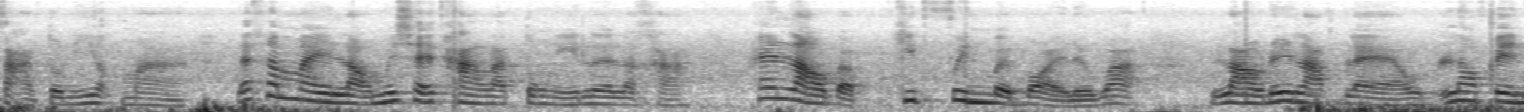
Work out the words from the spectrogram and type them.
สารตัวนี้ออกมา และทำไมเราไม่ใช้ทางลัดตรงนี้เลยล่ะคะให้เราแบบคิดฟินบ่อย ๆ เลยว่า เราได้รับแล้ว เราเป็น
